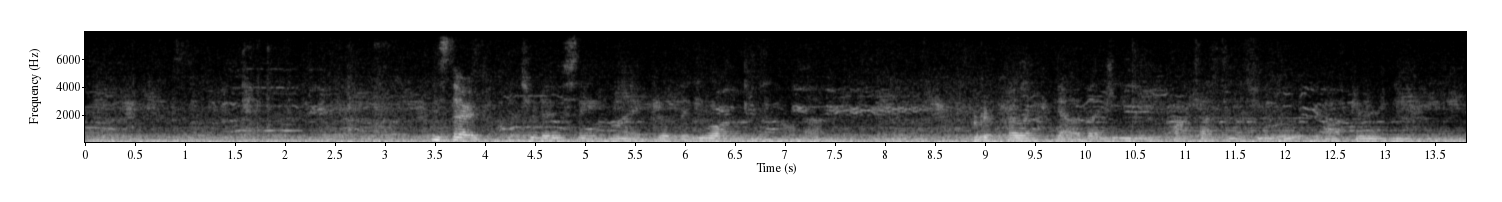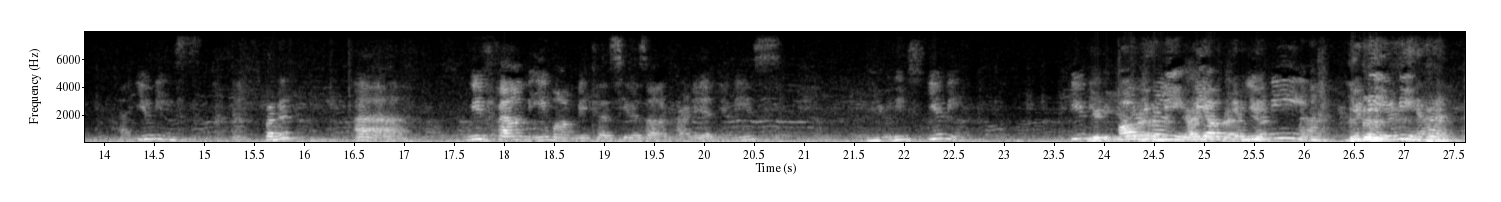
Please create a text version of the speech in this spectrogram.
You start introducing like what that you are and all that. Okay. Or like yeah, but he contacted you after uni at unis. Pardon? Uh we found Iman because he was at a party at unis. Unis? Uni. Uni. Uni, Oh, uni. Oh, Yeah, yeah, your okay, friend. Uni. uni, uni.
